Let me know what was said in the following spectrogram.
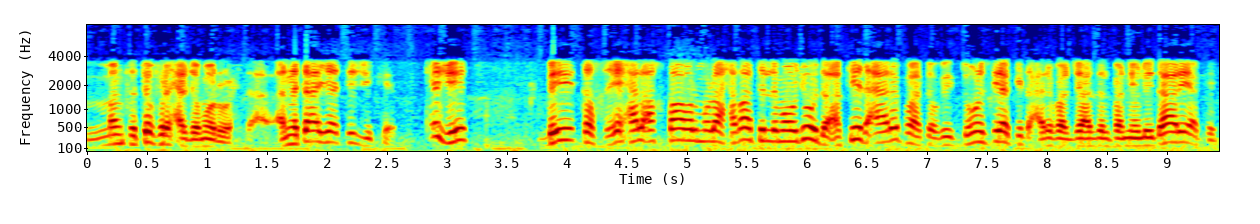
من ستفرح الجمهور وحدها النتائج تجي كيف؟ تجي بتصحيح الأخطاء والملاحظات اللي موجودة. أكيد عارفها توفيق تونسي أكيد عارفها الجهاز الفني والإداري أكيد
